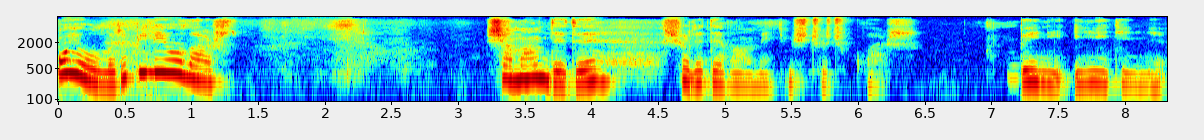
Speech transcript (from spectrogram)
O yolları biliyorlar. Şaman dede şöyle devam etmiş çocuklar. Beni iyi dinle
